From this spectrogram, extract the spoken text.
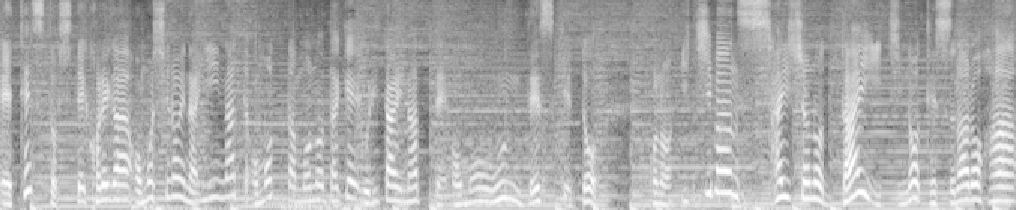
えテストしてこれが面白いないいなって思ったものだけ売りたいなって思うんですけどこの一番最初の第1のテスラロハ、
